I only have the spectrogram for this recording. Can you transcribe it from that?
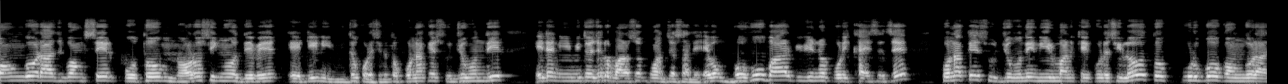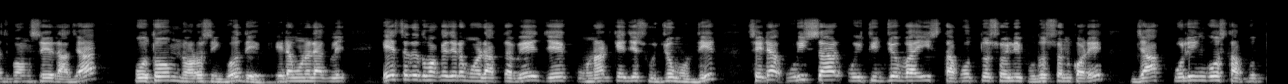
গঙ্গ রাজবংশের প্রথম নরসিংহ দেবের এটি নির্মিত করেছিল। তো কোনাকে সূর্য মন্দির এটা নির্মিত হয়েছিল বারোশো পঞ্চাশ সালে এবং বহুবার বিভিন্ন পরীক্ষা এসেছে কোনাকে সূর্য মন্দির নির্মাণ কে করেছিল? তো পূর্ব গঙ্গ রাজবংশের রাজা প্রথম নরসিংহ দেব। এটা মনে রাখলে এর সাথে তোমাকে যেটা মনে রাখতে হবে যে কোণার্কে যে সূর্য মন্দির সেটা উড়িষ্যার ঐতিহ্যবাহী স্থাপত্য শৈলী প্রদর্শন করে, যা কলিঙ্গ স্থাপত্য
